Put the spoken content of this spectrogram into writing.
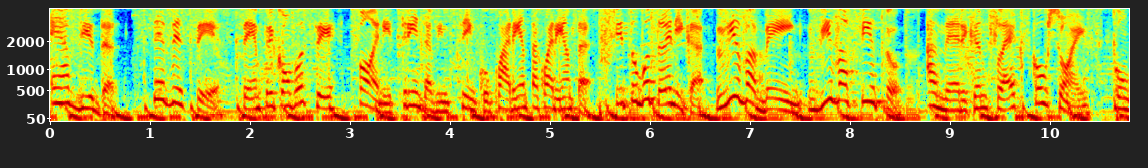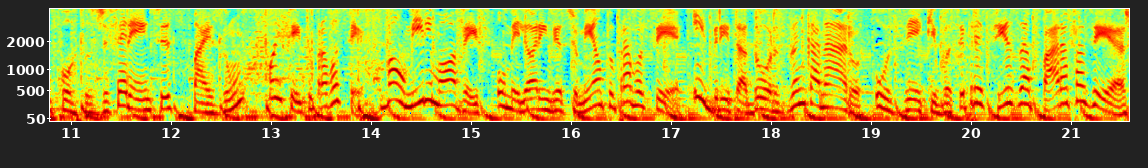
é a vida. CVC. Sempre com você. Fone 3025 4040. Fito Botânica. Viva Bem. Viva Fito. American Flex Colchões. Confortos diferentes. Mais um foi feito para você. Valmir Imóveis, o melhor investimento para você. Hibridador Zancanaro, o Z que você precisa para fazer.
